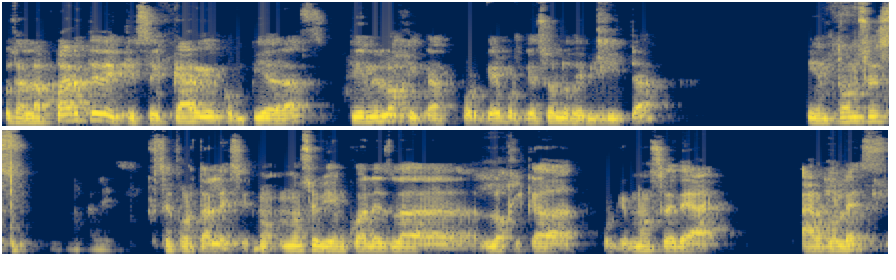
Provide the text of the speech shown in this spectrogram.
o sea, la parte de que se cargue con piedras tiene lógica. ¿Por qué? Porque eso lo debilita y entonces se fortalece. No, no sé bien cuál es la lógica, porque no sé de árboles,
